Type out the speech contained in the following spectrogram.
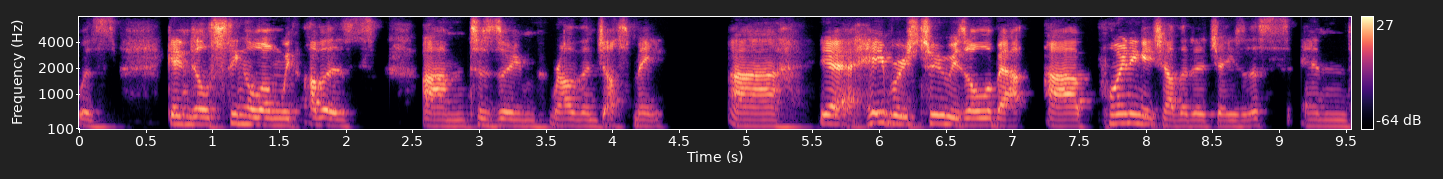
was getting to sing along with others um, to Zoom rather than just me. Uh, yeah, Hebrews two is all about uh, pointing each other to Jesus, and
